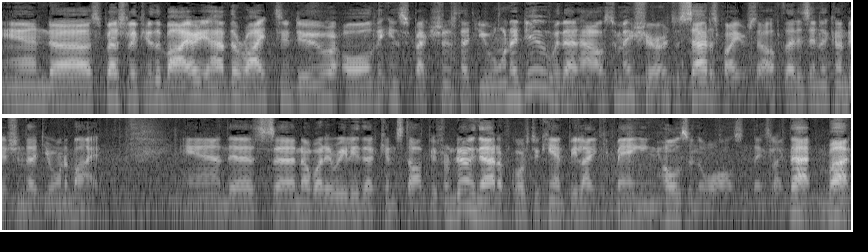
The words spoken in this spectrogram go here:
And uh, especially if you're the buyer, you have the right to do all the inspections that you want to do with that house to make sure to satisfy yourself that it's in the condition that you want to buy it. And there's uh, nobody really that can stop you from doing that. Of course, you can't be like banging holes in the walls and things like that. But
